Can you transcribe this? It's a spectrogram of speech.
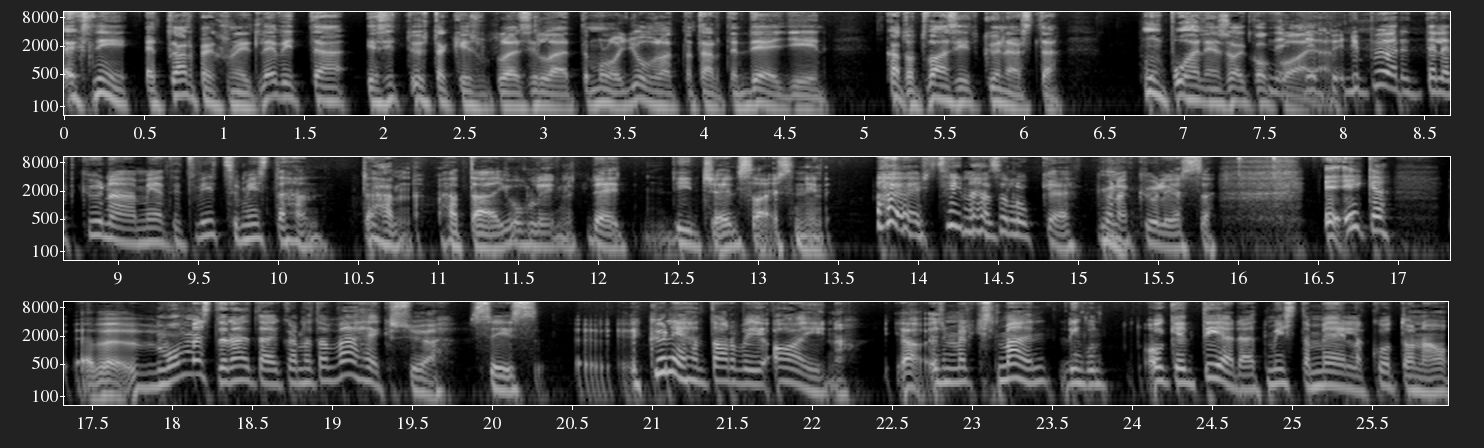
eikö niin, että tarpeeksi kun niitä levittää ja sitten yhtäkkiä sulla tulee sillä että mulla on juhlat, mä tarvitsen DJin. Katot vaan siitä kynästä. Mun puhelin soi koko ajan. Niin, niin pyörittelet kynää ja mietit, vitsi, mistähän tähän hätää juhliin nyt DJ saisi, niin hei, siinähän se lukee kynän kyljessä. E- eikä, mun mielestä näitä ei kannata väheksyä. Siis äh, kyniähän tarvii aina. Ja esimerkiksi mä en niin kuin, oikein tiedä, että mistä meillä kotona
